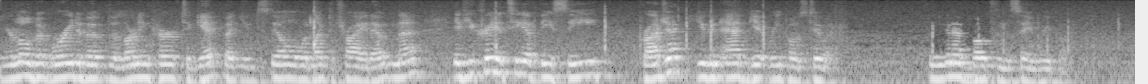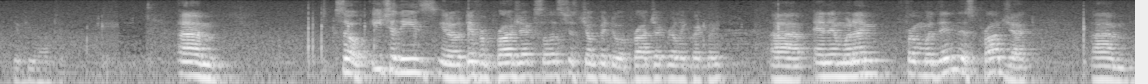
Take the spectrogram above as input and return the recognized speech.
you're a little bit worried about the learning curve to Git, but you still would like to try it out in that. If you create a TFVC project, you can add Git repos to it. So You can have both in the same repo if you want to. Um, so each of these, you know, different projects. So let's just jump into a project really quickly. Uh, and then when I'm from within this project, um,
